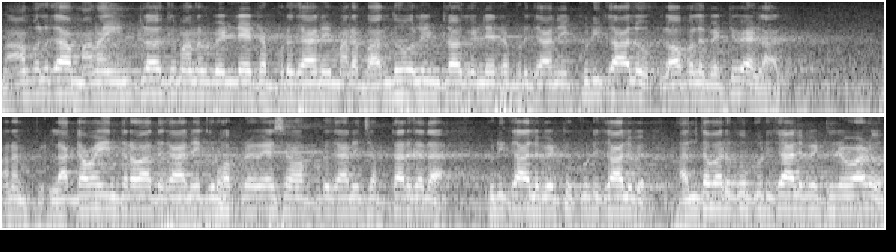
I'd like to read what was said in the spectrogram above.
మామూలుగా మన ఇంట్లోకి మనం వెళ్ళేటప్పుడు కానీ మన బంధువుల ఇంట్లోకి వెళ్ళేటప్పుడు కానీ కుడికాలు లోపల పెట్టి వెళ్ళాలి. మనం లగ్గమైన తర్వాత కానీ గృహప్రవేశం అప్పుడు కానీ చెప్తారు కదా కుడికాలు పెట్టు కుడికాలు పెట్టు. అంతవరకు కుడికాలు పెట్టినవాడు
